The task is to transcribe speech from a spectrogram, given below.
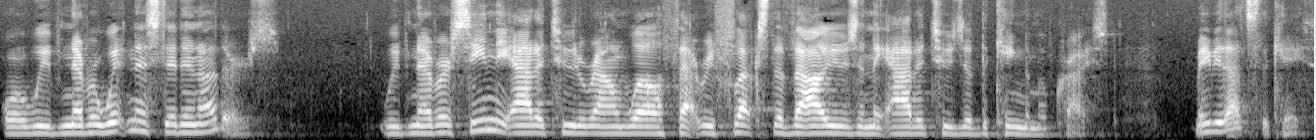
or we've never witnessed it in others. We've never seen the attitude around wealth that reflects the values and the attitudes of the kingdom of Christ. Maybe that's the case.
